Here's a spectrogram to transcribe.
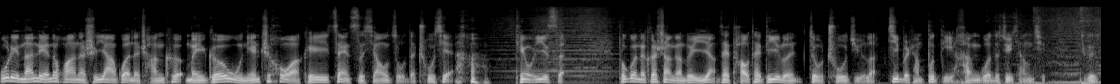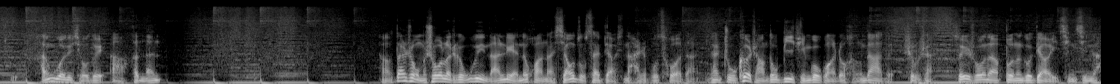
武里南联的话呢是亚冠的常客，每隔五年之后啊可以再次小组的出现，挺有意思。不过呢和上港队一样，在淘汰第一轮就出局了，基本上不敌韩国的最强球。这个韩国的球队啊很难。好，但是我们说了，这个乌里南联的话呢，小组赛表现的还是不错的。你看主客场都逼平过广州恒大队，是不是？所以说呢，不能够掉以轻心啊。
